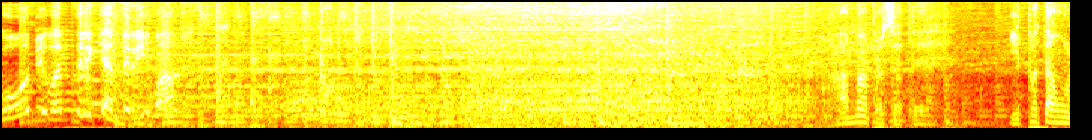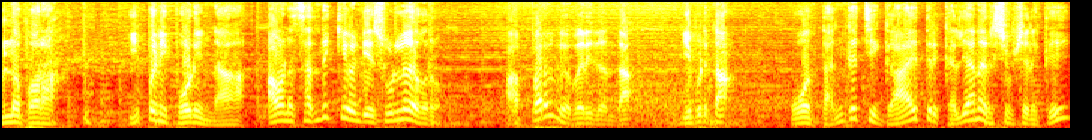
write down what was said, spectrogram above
கோபி வந்திருக்கா தெரியுமா? ஆமா பிரசாத் இப்பதான் உள்ள போறான். இப்ப நீ போனீன்னா அவனை சந்திக்க வேண்டிய சூழ்நிலை வரும். அப்புறம் விபரீதம் தான். இப்படித்தான். உன் தங்கச்சி காயத்ரி கல்யாண ரிசப்ஷனுக்கு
